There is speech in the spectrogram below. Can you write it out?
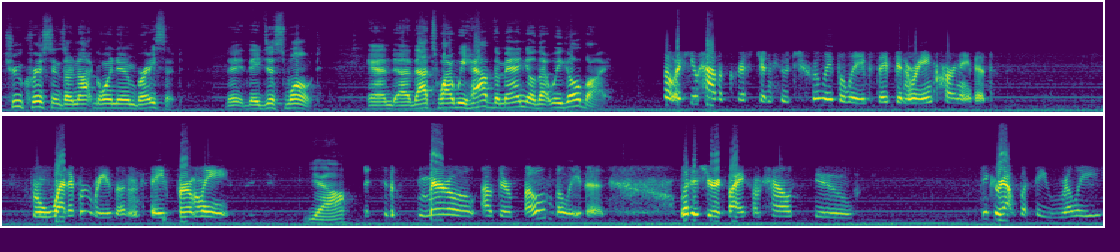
true Christians, are not going to embrace it. They, they just won't. And uh, that's why we have the manual that we go by. So if you have a Christian who truly believes they've been reincarnated, for whatever reason, they firmly, Yeah. to the marrow of their bone, believe it, what is your advice on how to figure out what they really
